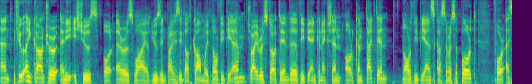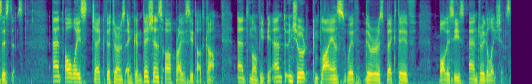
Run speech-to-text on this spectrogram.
And if you encounter any issues or errors while using privacy.com with NordVPN, try restarting the VPN connection or contacting NordVPN's customer support for assistance and always check the terms and conditions of privacy.com and NordVPN to ensure compliance with their respective policies and regulations.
